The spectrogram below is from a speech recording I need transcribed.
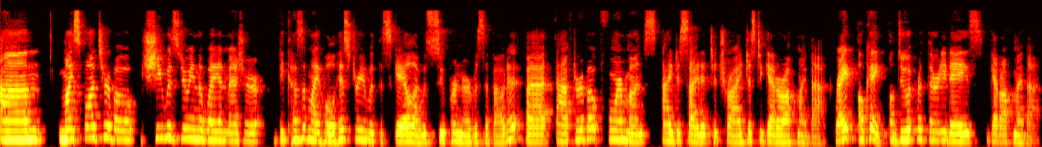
Um, my sponsor about she was doing the weigh and measure because of my whole history with the scale. I was super nervous about it. But after about four months, I decided to try just to get her off my back, right? Okay, I'll do it for 30 days, get off my back.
